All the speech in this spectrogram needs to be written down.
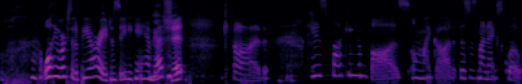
well, he works at a PR agency. He can't have that shit. God. His fucking boss. Oh my god. This is my next quote.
